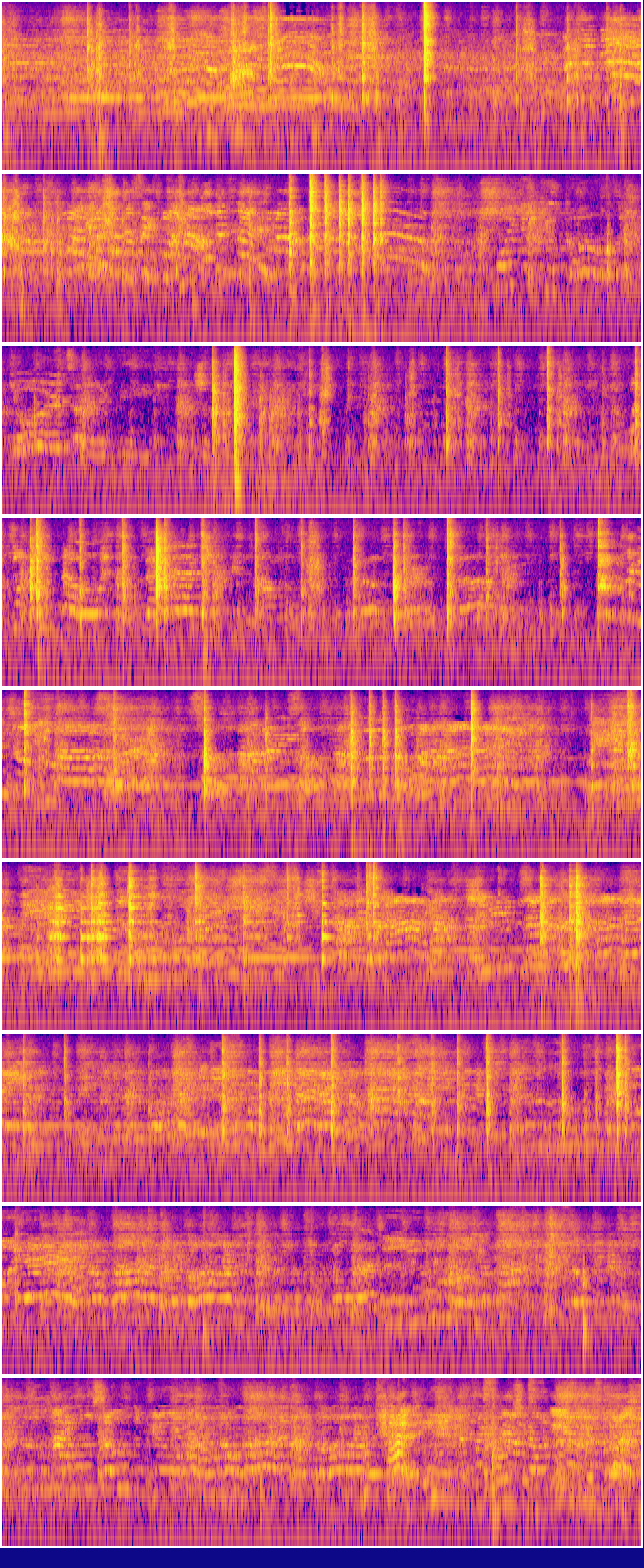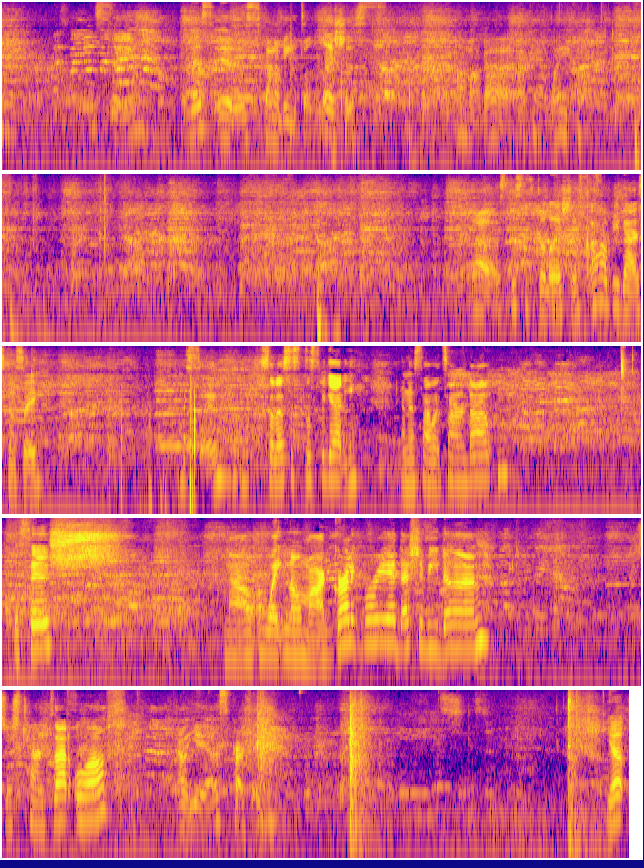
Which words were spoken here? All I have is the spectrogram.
Delicious. Oh my god, I can't wait. Yes, this is delicious. I hope you guys can see. So this is the spaghetti. And that's how it turned out. The fish. Now I'm waiting on my garlic bread. That should be done. Just turns that off. Oh yeah, it's perfect. Yep.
